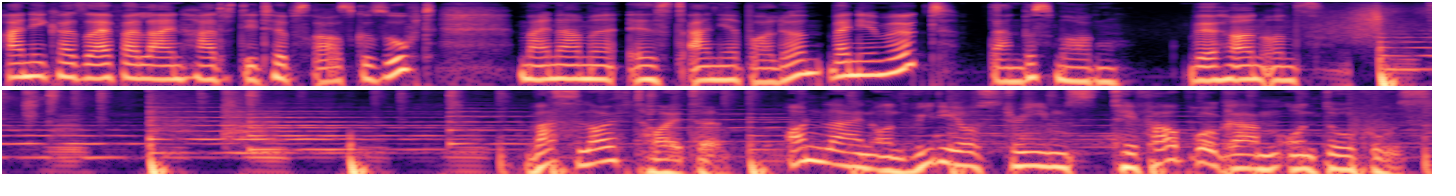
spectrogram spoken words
Annika Seiferlein hat die Tipps rausgesucht. Mein Name ist Anja Bolle. Wenn ihr mögt, dann bis morgen. Wir hören uns. Was läuft heute? Online- und Videostreams, TV-Programm und Dokus.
